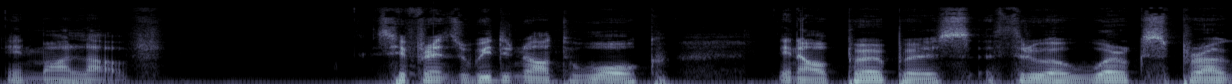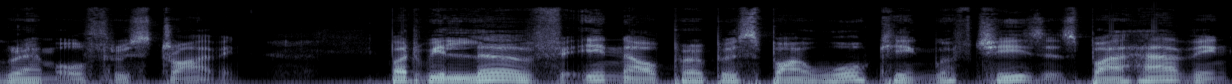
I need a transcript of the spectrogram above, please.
in my love. See, friends, we do not walk in our purpose through a works program or through striving. But we live in our purpose by walking with Jesus, by having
